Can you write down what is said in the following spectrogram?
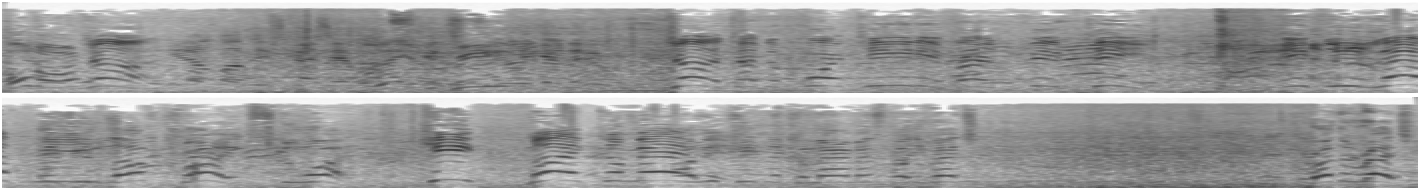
Hold on. John, Read. John chapter 14 and verse 15. If you love If you love Christ, do what? keep my commandments. Are you commandments. keeping the commandments, Brother Reggie? Brother Reggie,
